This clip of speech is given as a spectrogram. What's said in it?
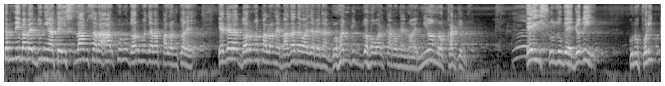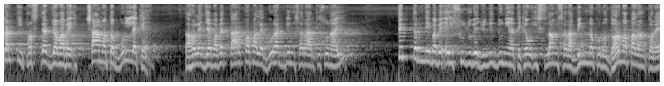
তেমনিভাবে দুনিয়াতে ইসলাম ছাড়া আর কোনো ধর্ম যারা পালন করে, এদেরও ধর্ম পালনে বাধা দেওয়া যাবে না, গ্রহণযোগ্য হওয়ার কারণে নয়, নিয়ম রক্ষার জন্য। এই সুযোগে যদি কোনো পরীক্ষার্থী প্রশ্নের জবাবে ইচ্ছা মতো ভুল লেখে, তাহলে যেভাবে তার কপালে গুড়ার ডিম ছাড়া আর কিছু নাই ঠিক তেমনি ভাবে এই সুযোগে যদি দুনিয়া থেকেও ইসলাম ছাড়া ভিন্ন কোনো ধর্ম পালন করে,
